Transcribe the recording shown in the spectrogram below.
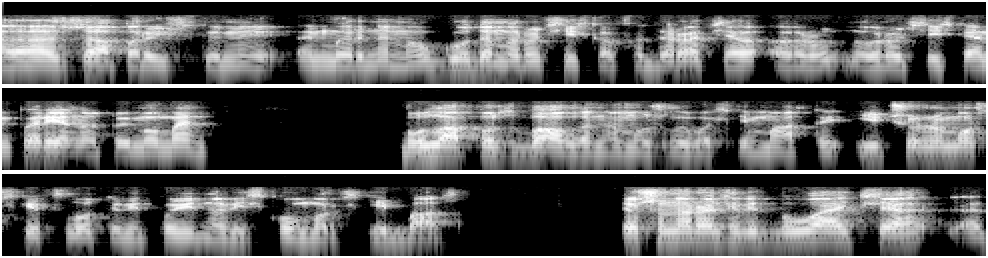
е, за Паризькими мирними угодами Російська Федерація, е, ну, Російська імперія на той момент була позбавлена можливості мати і Чорноморський флот, і відповідно військово-морські бази. Те, що наразі відбувається, е,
